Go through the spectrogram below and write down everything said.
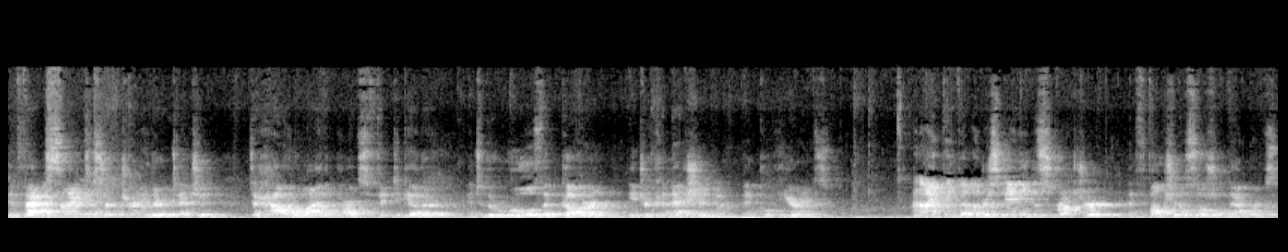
In fact, scientists are turning their attention to how and why the parts fit together and to the rules that govern interconnection and coherence. And I think that understanding the structure and function of social networks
